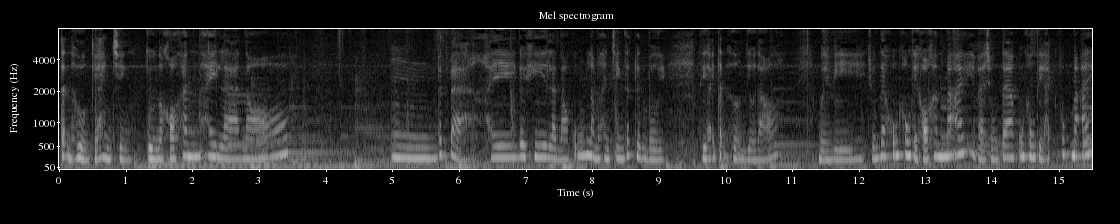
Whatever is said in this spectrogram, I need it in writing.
tận hưởng cái hành trình dù nó khó khăn hay là nó um, vất vả hay đôi khi là nó cũng là một hành trình rất tuyệt vời thì hãy tận hưởng điều đó. Bởi vì chúng ta cũng không thể khó khăn mãi và chúng ta cũng không thể hạnh phúc mãi.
